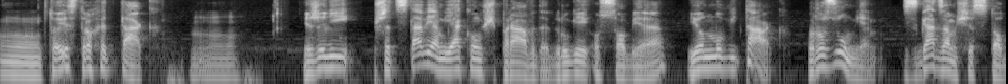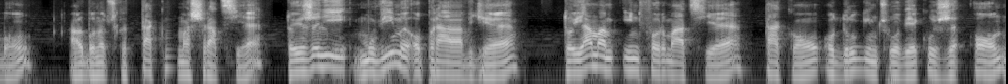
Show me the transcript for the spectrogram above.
Mm, to jest trochę tak. Mm, jeżeli przedstawiam jakąś prawdę drugiej osobie i on mówi tak, rozumiem, zgadzam się z tobą, albo na przykład tak, masz rację, to jeżeli mówimy o prawdzie, to ja mam informację taką o drugim człowieku, że on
